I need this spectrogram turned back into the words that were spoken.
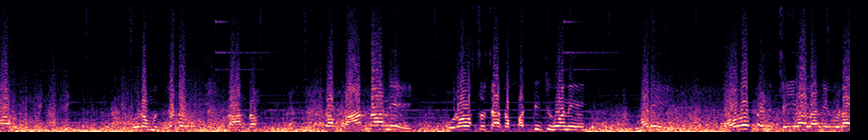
పారుతుంది నది. చూడ ముచ్చటగా ఉంది ఈ ప్రాంతం. ఇంత ప్రాంతాన్ని పురవస్తు శాఖ పట్టించుకొని మరి డెవలప్మెంట్ చేయాలని కూడా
